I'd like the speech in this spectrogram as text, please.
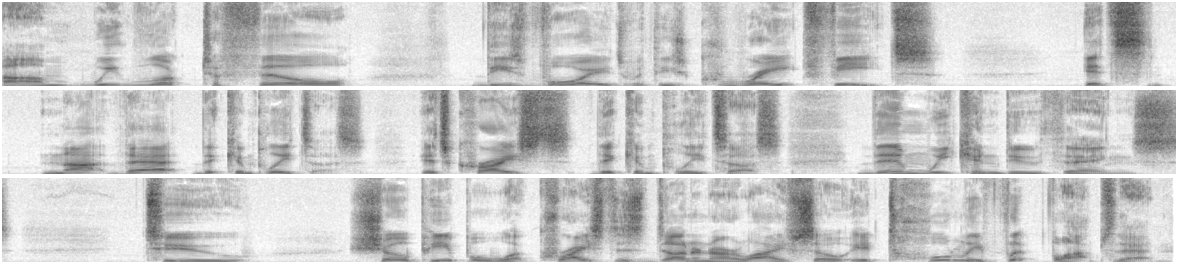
Um, we look to fill these voids with these great feats. It's not that that completes us, it's Christ that completes us. Then we can do things to show people what Christ has done in our life. So it totally flip flops then.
